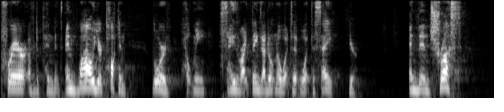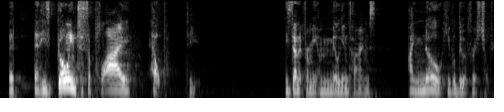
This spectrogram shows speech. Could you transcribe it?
prayer of dependence, and while you're talking, Lord, help me say the right things. I don't know what to, what to say. And then trust that, that He's going to supply help to you. He's done it for me a million times. I know He will do it for His children.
